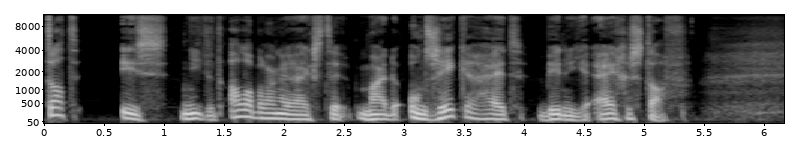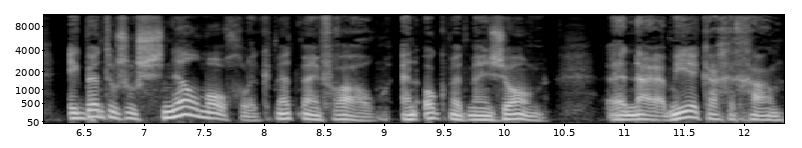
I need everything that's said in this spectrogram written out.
Dat is niet het allerbelangrijkste, maar de onzekerheid binnen je eigen staf. Ik ben toen zo snel mogelijk met mijn vrouw en ook met mijn zoon eh, naar Amerika gegaan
